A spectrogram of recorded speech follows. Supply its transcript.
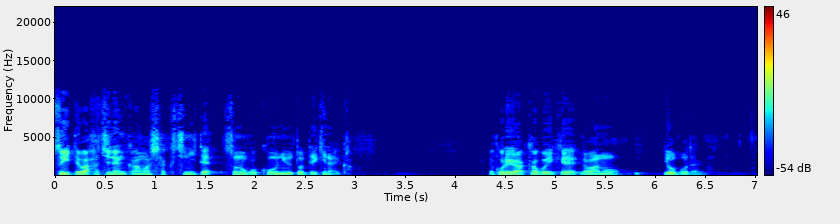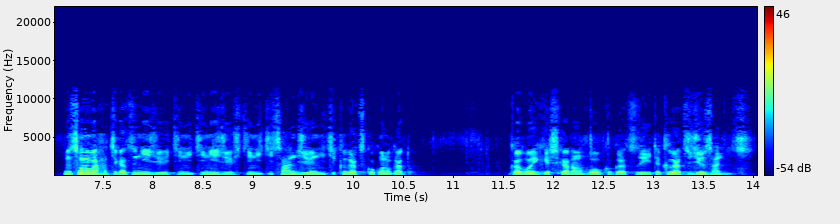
ついては8年間は借地にて、その後購入とできないか。これが籠池側の要望であります。その後8月21日、27日、30日、9月9日と、籠池氏からの報告が続いて9月13日、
